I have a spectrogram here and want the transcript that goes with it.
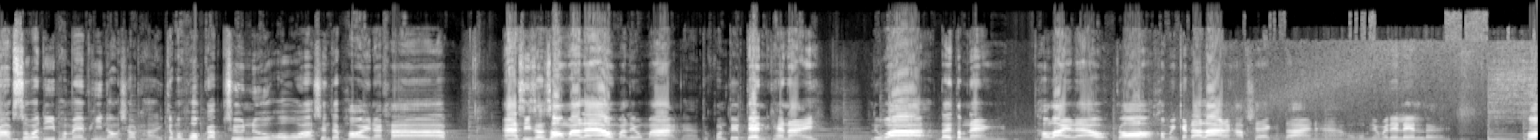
ราบสวัสดีพ่อแม่พี่น้องชาวไทย ก็มาพบกับ True Noob Overwatch Center Point นะครับอ่าซีซั่น2มาแล้วมาเร็วมากนะทุกคนตื่นเต้นแค่ไหน หรือว่าได้ตำแหน่งเท่าไหร่แล้วก็คอมเมนต์กันด้านล่างนะครับ แชร์กันได้นะฮะของผมยังไม่ได้เล่นเลย พอ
